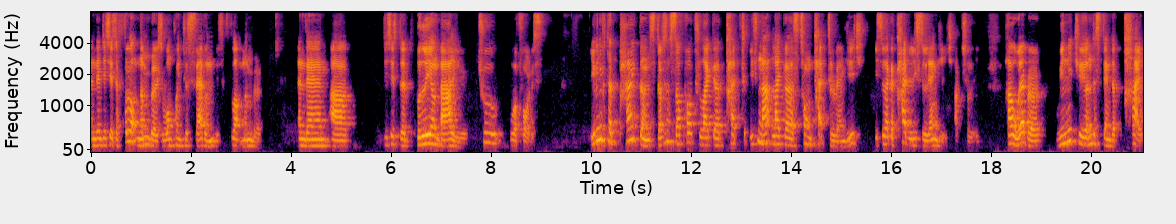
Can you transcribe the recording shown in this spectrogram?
And then this is a float number. It's 1.27. It's float number. And then uh, this is the Boolean value, true or false. Even if the Python doesn't support like a typed, it's not like a strong typed language. It's like a type list language, actually. However, we need to understand the type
